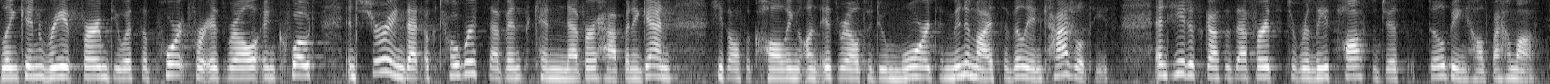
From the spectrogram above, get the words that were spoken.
Blinken reaffirmed U.S. support for Israel and, quote, ensuring that October 7th can never happen again. He's also calling on Israel to do more to minimize civilian casualties. And he discusses efforts to release hostages still being held by Hamas.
